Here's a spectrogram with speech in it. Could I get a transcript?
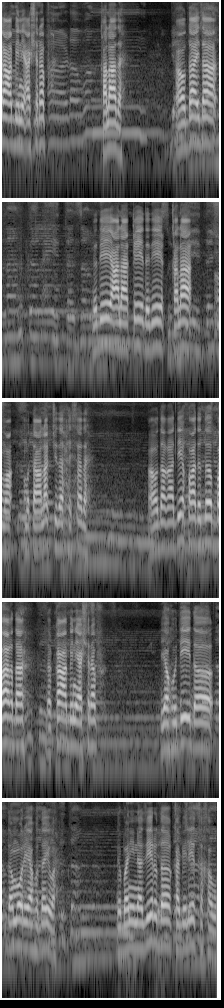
کعب بن اشرف قلا ده او دا دا د دې علاقې د دې قلا متعلق چې د حصہ ده او دغه دې خوا د د باغ ده د کعب بن اشرف يهودي د د مور يهودي و د بني نذیر د قبيله څخه و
